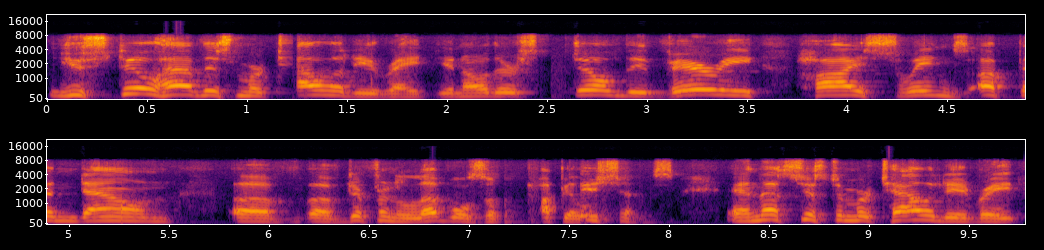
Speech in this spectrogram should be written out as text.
you still have this mortality rate you know there's still the very high swings up and down of, of different levels of populations. And that's just a mortality rate.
